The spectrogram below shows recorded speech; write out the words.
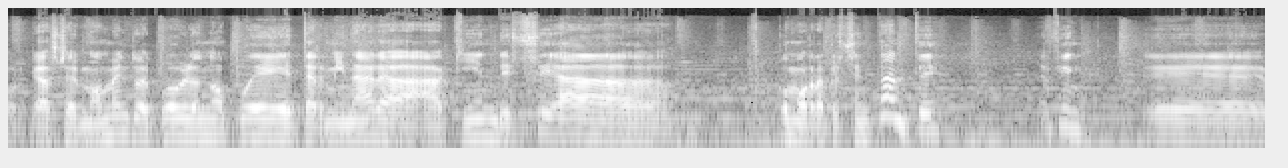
Porque hasta el momento el pueblo no puede determinar a, quien desea como representante. En fin, eh,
